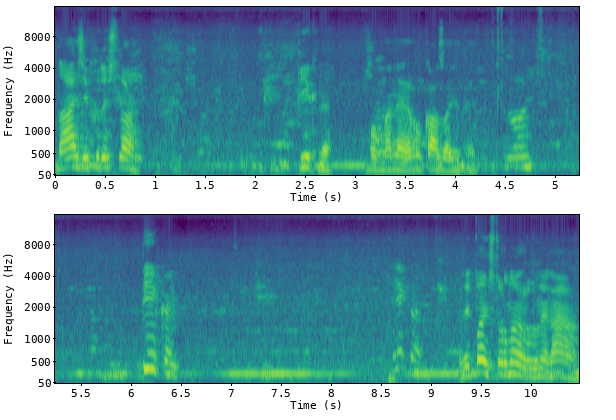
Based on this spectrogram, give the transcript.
Назі, ходи сюди. Пікне, бо в мене рука зайнята. Давай. Пікай. Пікай. Ти тою стороною розуміє, на.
